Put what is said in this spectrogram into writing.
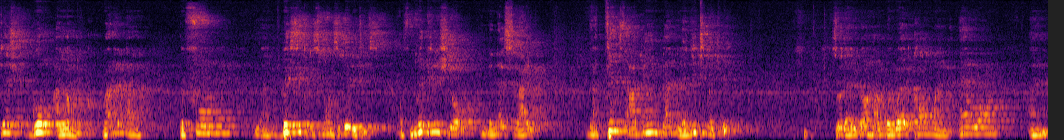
just go along rather than performing their basic responsibilities of making sure in the next slide that things are being done legitimately so that we don't have the WorldCom and Enron and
